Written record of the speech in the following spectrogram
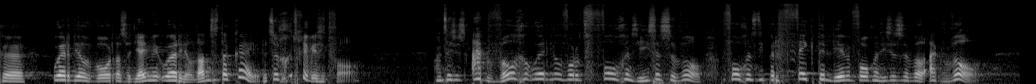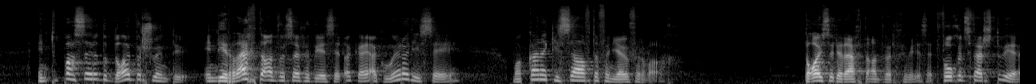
ge, geoordeel word as wat jy my oordeel. Dan is dit oukei. Okay. Dit sou goed gewees het vir haar. Want sy sê ek wil geoordeel word volgens Jesus se wil, volgens die perfekte lewe volgens Jesus se wil. Ek wil. En toe pas sy dit op daai persoon toe. En die regte antwoord sou gewees het, "Oké, okay, ek hoor wat jy sê, maar kan ek dieselfde van jou verwag?" Daai sou die regte antwoord gewees het. Volgens vers 2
